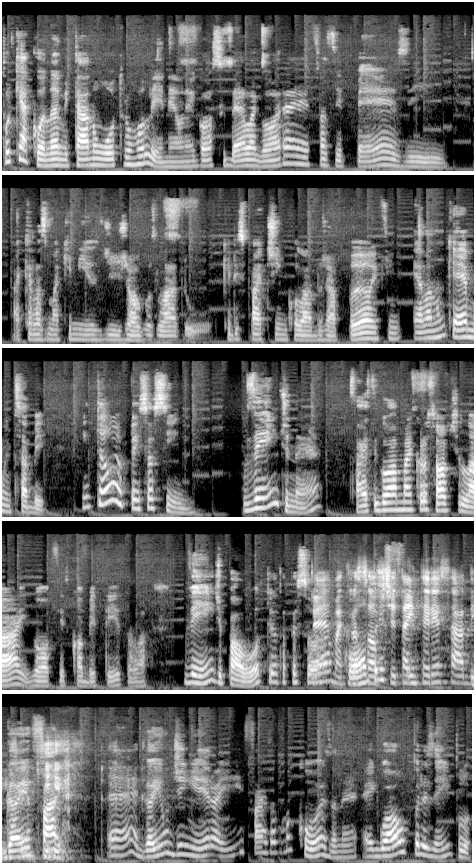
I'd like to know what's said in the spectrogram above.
Porque a Konami tá num outro rolê, né? O negócio dela agora é fazer PES e aquelas maquininhas de jogos lá do. aqueles patinco lá do Japão, enfim, ela não quer muito saber. Então eu penso assim, vende, né? Faz igual a Microsoft lá, igual fez com a Bethesda lá. Vende pra outra e outra pessoa. é, a Microsoft compra e tá interessada em ganha, faz, é, ganha um dinheiro aí e faz alguma coisa, né? É igual, por exemplo,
